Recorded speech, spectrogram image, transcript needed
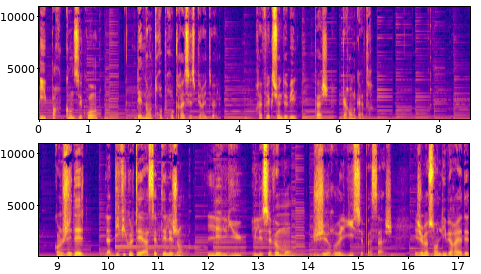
et par conséquent de notre progrès spirituel. Réflexion de Bill, page 44. Quand j'ai de la difficulté à accepter les gens, les lieux et les événements, je relis ce passage et je me sens libéré de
